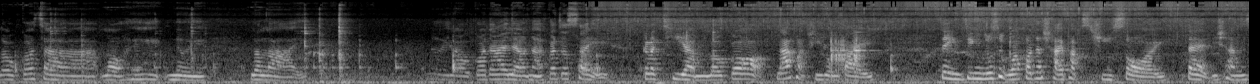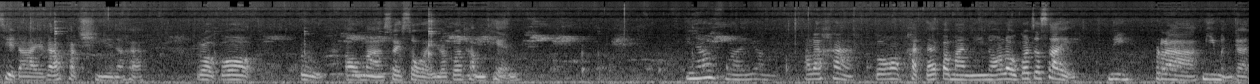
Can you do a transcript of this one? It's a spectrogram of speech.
เราก็จะรอให้เนยละลาย เนยเราก็ได้แล้วนะ ก็จะใส่กระเทียมแล้วก็รากผักชีลงไป แต่จริงๆรู้สึกว่าเขาจะใช้ผักชีซอย แต่ดิฉันเสียดายรากผักชีนะคะ เราก็เออเอามาซอยๆแล้วก็ทำแทนนี่นะมายังเอาละค่ะ ก็ผัดได้ประมาณนี้เนาะเราก็จะใส่นี่ปลามีเหมือนกัน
